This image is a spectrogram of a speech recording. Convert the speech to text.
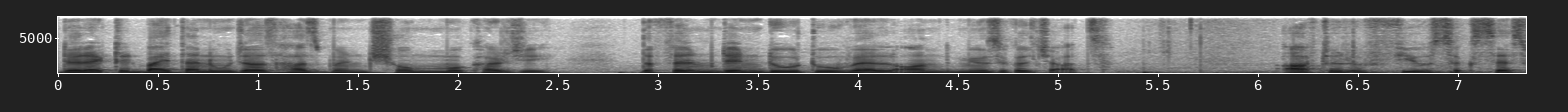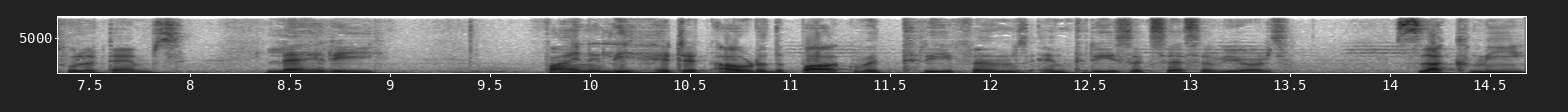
Directed by Tanuja's husband Shom Mukherjee, the film didn't do too well on the musical charts. After a few successful attempts, Lahiri finally hit it out of the park with three films in three successive years. Zakhmi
